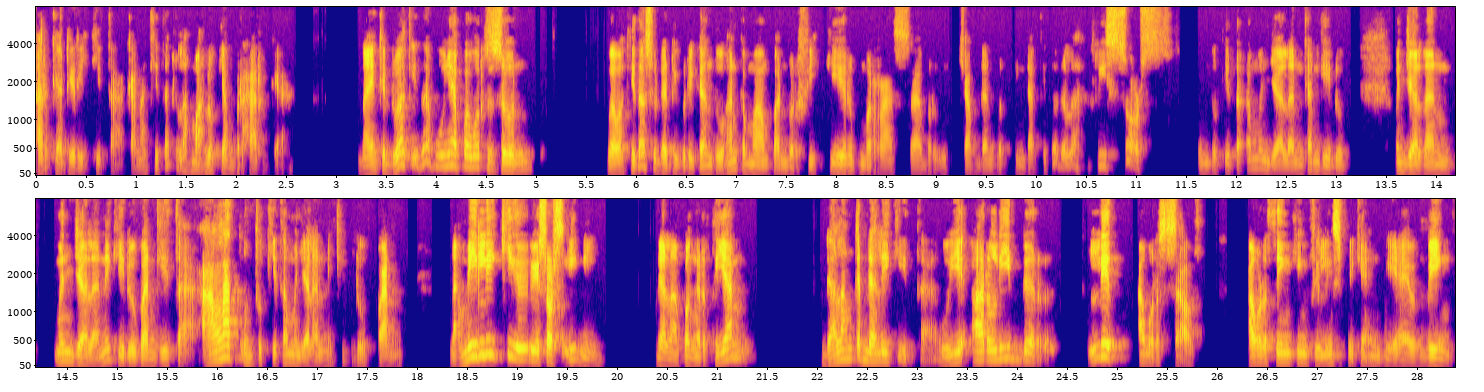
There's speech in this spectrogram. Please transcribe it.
harga diri kita, karena kita adalah makhluk yang berharga. Nah, yang kedua kita punya power zone bahwa kita sudah diberikan Tuhan kemampuan berpikir, merasa, berucap dan bertindak. Itu adalah resource untuk kita menjalankan hidup, menjalan, menjalani kehidupan kita, alat untuk kita menjalani kehidupan. Nah, miliki resource ini dalam pengertian dalam kendali kita. We are leader, lead ourselves, our thinking, feeling, speaking, and behaving.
